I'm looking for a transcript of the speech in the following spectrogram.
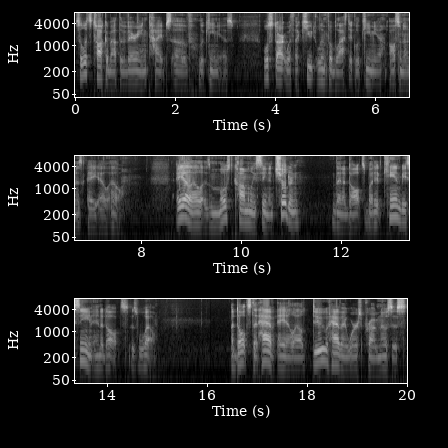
So let's talk about the varying types of leukemias. We'll start with acute lymphoblastic leukemia, also known as ALL. ALL is most commonly seen in children than adults, but it can be seen in adults as well. Adults that have ALL do have a worse prognosis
